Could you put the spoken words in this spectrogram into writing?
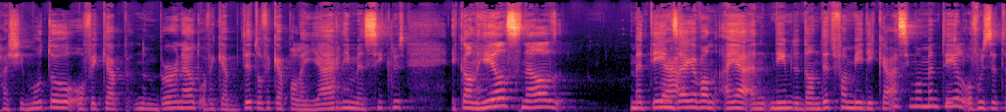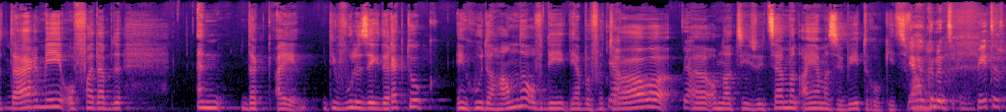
Hashimoto of ik heb een burn-out of ik heb dit of ik heb al een jaar niet mijn cyclus. Ik kan heel snel meteen Ja. zeggen van ah ja, en neem je dan dit van medicatie momenteel of hoe zit het daarmee of wat heb je... En dat, allee, die voelen zich direct ook in goede handen of die, die hebben vertrouwen Ja. eh, omdat die zoiets hebben van ah ja, maar ze weten er ook iets Ja, van. je kunt het beter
